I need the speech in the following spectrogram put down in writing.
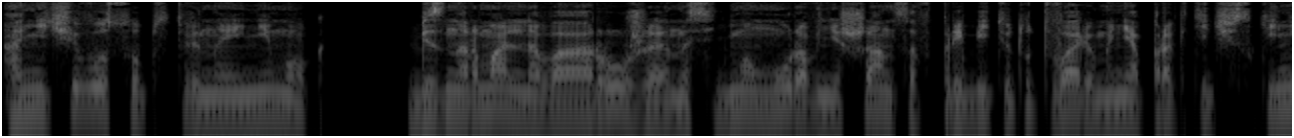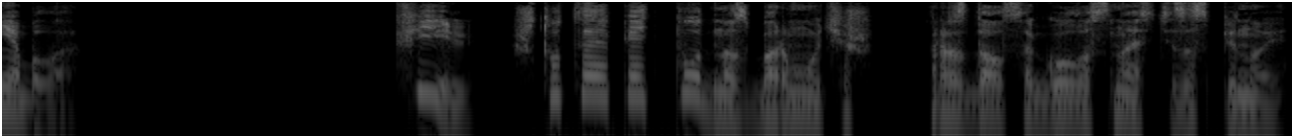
А ничего, собственно, и не мог. Без нормального оружия на седьмом уровне шансов прибить эту тварь у меня практически не было. «Филь, что ты опять под нос бормочешь?» — раздался голос Насти за спиной.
